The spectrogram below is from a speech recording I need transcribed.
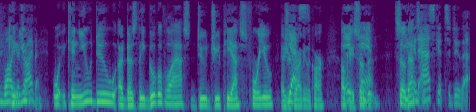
while Can you're you- driving. w- can you do, uh, does the Google Glass do GPS for you as you're Yes. driving the car? Okay, It so the, so you that's, can ask it to do that.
